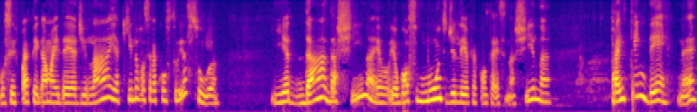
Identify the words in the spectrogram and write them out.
você vai pegar uma ideia de lá e aquilo você vai construir a sua. E é da, da China, eu, eu gosto muito de ler o que acontece na China para entender, né?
